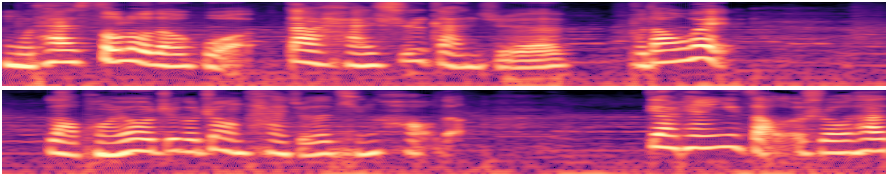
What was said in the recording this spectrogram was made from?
母胎 solo 的我，但还是感觉不到位。老朋友这个状态觉得挺好的。第二天一早的时候，他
